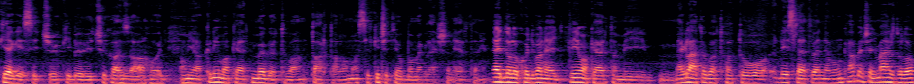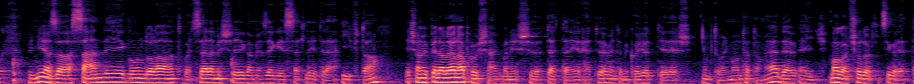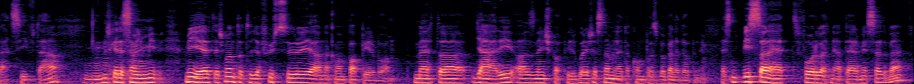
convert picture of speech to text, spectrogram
kiegészítsük, kibővítsük azzal, hogy ami a klímakert mögött van tartalom, azt egy kicsit jobban meg lehessen érteni. Egy dolog, hogy van egy klímakert, ami meglátogatható, részt lehet venni a munkában, és egy más dolog, hogy mi az a szándék, gondolat, vagy szellemiség, ami az egészet létre hívta, és ami például olyan apróságban is tetten érhető, mint amikor jöttél, és nem tudom, hogy mondhatom el, de egy magad sodort a cigarettát szívtál, mm-hmm. és kérdeztem, hogy mi, miért, és mondtad, hogy a füstszűrője annak van papírból mert a gyári az nincs papírból, és ezt nem lehet a komposztba beledobni. Ezt vissza lehet forgatni a természetbe,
